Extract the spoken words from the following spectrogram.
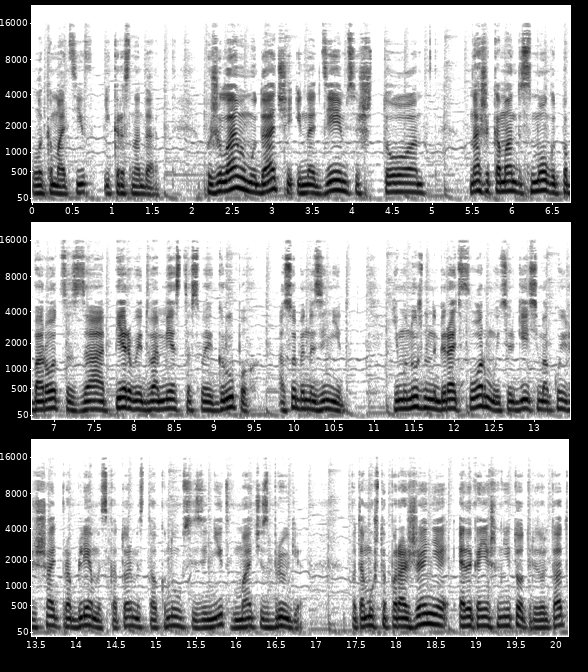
«Локомотив» и «Краснодар». Пожелаем им удачи и надеемся, что наши команды смогут побороться за первые два места в своих группах, особенно «Зенит». Ему нужно набирать форму и Сергей Симакун решать проблемы, с которыми столкнулся «Зенит» в матче с Брюге. Потому что поражение – это, конечно, не тот результат,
